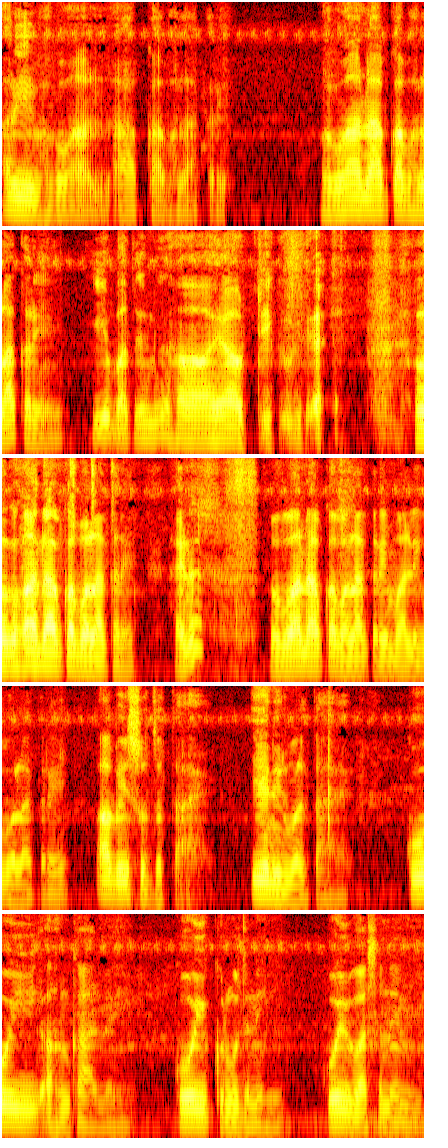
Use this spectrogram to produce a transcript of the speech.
अरे भगवान, आपका भला करे। भगवान, आपका भला करें? ये बात हाँ है अब ठीक हो गया भगवान, आपका भला करे। है ना? भगवान आपका भला करे, मालिक भला करे। अब ये शुद्धता है, ये निर्मलता है। कोई अहंकार नहीं, कोई क्रोध नहीं, कोई वासने नहीं।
